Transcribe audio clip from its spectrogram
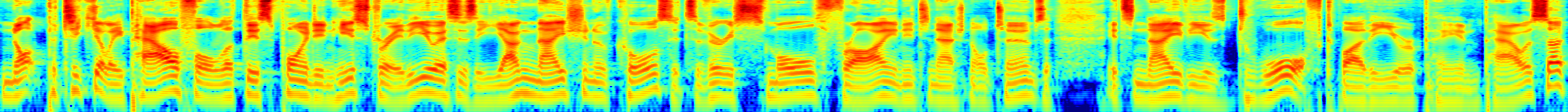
not particularly powerful at this point in history. The US is a young nation, of course. It's a very small fry in international terms. Its navy is dwarfed by the European powers. So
